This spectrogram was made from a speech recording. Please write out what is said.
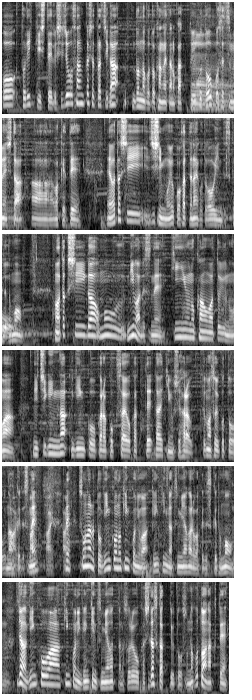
を取引している市場参加者たちがどんなことを考えたのかということをご説明したあわけで、え、私自身もよく分かってないことが多いんですけれども私が思うにはですね金融の緩和というのは日銀が銀行から国債を買って代金を支払う。って、まあ、そういうことなわけですね、でそうなると銀行の金庫には現金が積み上がるわけですけども、うん、じゃあ銀行は金庫に現金積み上がったらそれを貸し出すかっていうとそんなことはなくて、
